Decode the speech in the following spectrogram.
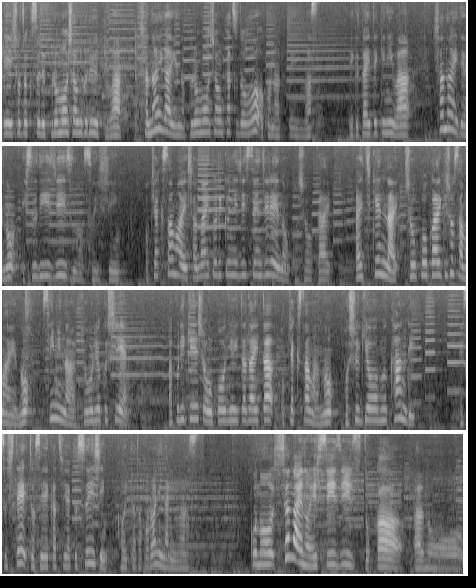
えー、所属するプロモーショングループは社内外へのプロモーション活動を行っています、えー具体的には社内での SDGs の推進お客様へ社内取り組み実践事例のご紹介愛知県内商工会議所様へのセミナー協力支援アプリケーションを購入いただいたお客様の保守業務管理えそして女性活躍推進こういったところになります。この社内の SDGs とかあの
